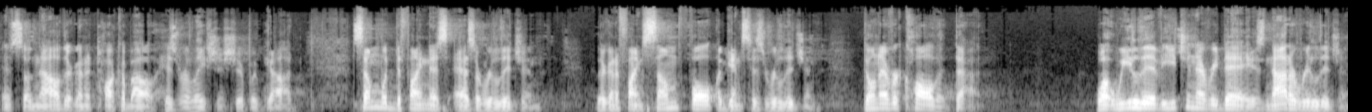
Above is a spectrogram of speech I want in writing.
And so now they're going to talk about his relationship with God. Some would define this as a religion. They're going to find some fault against his religion. Don't ever call it that. What we live each and every day is not a religion.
